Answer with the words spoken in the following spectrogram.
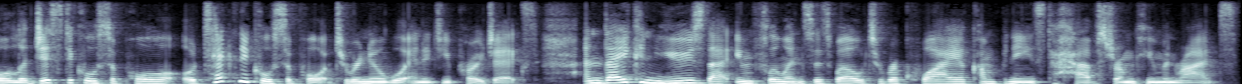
or logistical support or technical support to renewable energy projects. And they can use that influence as well to require companies to have strong human rights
